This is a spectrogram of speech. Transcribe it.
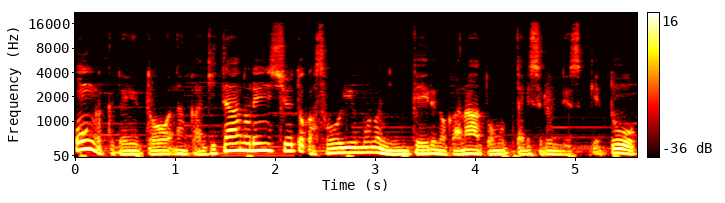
音楽というと、なんかギターの練習とかそういうものに似ているのかなと思ったりするんですけど、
